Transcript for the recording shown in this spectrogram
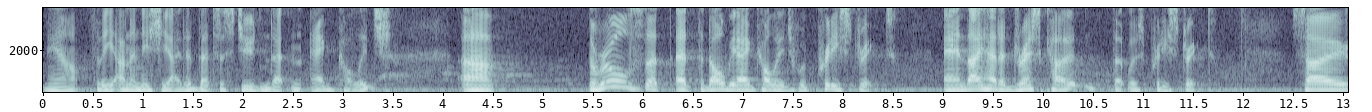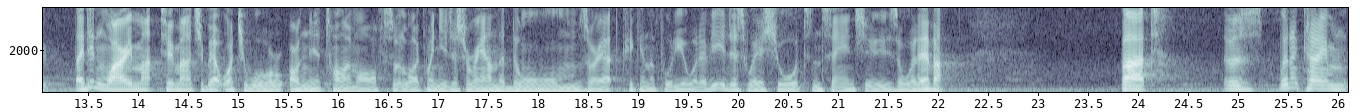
now for the uninitiated, that's a student at an ag college, uh, the rules that, at the Dalby Ag College were pretty strict, and they had a dress code that was pretty strict. So they didn't worry much, too much about what you wore on your time off, sort of like when you're just around the dorms or out kicking the footy or whatever, you just wear shorts and sand shoes or whatever. But it was when it came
